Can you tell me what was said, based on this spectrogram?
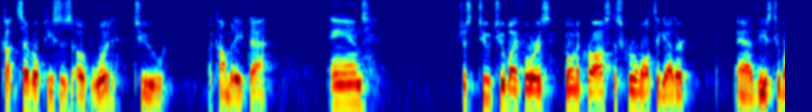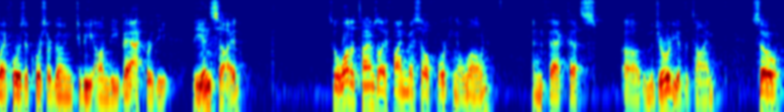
cut several pieces of wood to accommodate that, and just two 2x4s going across to screw them all together. Uh, these 2x4s of course are going to be on the back or the, the inside. So a lot of times I find myself working alone and in fact that's uh, the majority of the time. So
